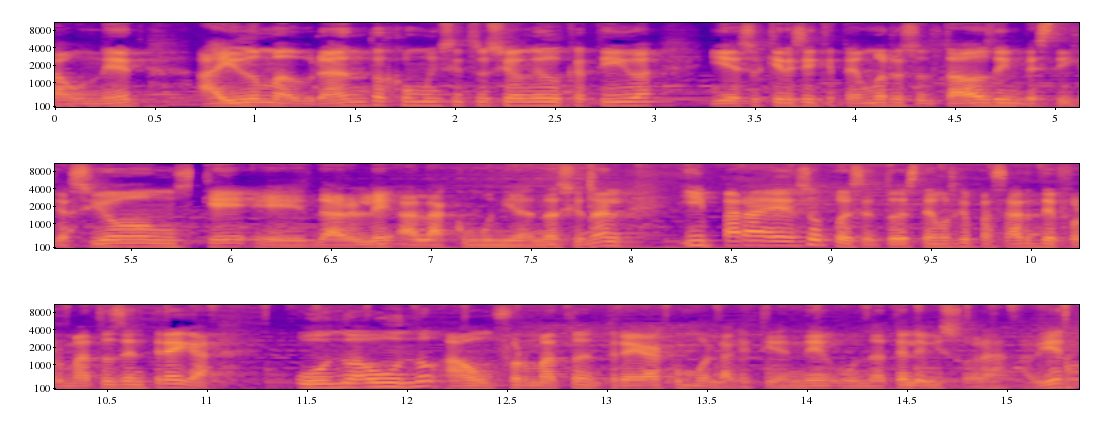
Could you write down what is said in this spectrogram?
La UNED ha ido madurando como institución educativa y eso quiere decir que tenemos resultados de investigación que eh, darle a la comunidad nacional. Y para eso, pues entonces tenemos que pasar de formatos de entrega uno a uno a un formato de entrega como la que tiene una televisora abierta.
